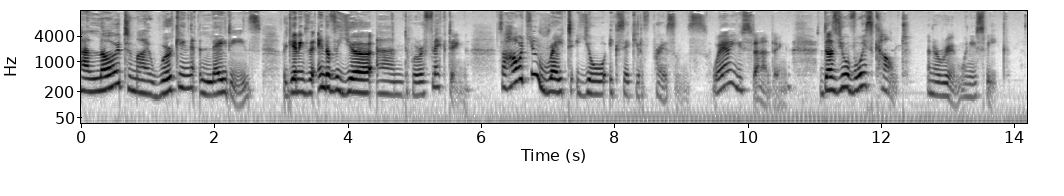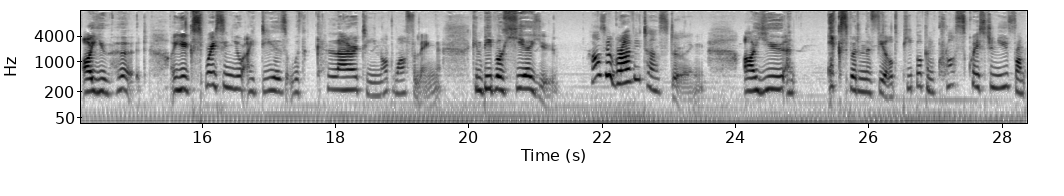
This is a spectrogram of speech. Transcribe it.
Hello to my working ladies. We're getting to the end of the year and we're reflecting. So, how would you rate your executive presence? Where are you standing? Does your voice count in a room when you speak? Are you heard? Are you expressing your ideas with clarity, not waffling? Can people hear you? How's your gravitas doing? Are you an expert in the field? People can cross question you from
